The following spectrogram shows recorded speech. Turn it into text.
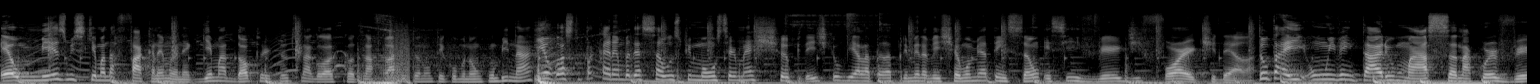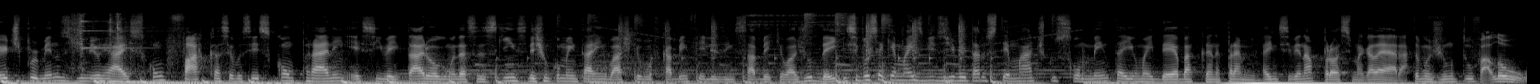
é o mesmo esquema da faca, né, mano? É Gamma Doppler tanto na Glock quanto na faca, então não tem como não combinar. E eu gosto pra caramba dessa USP Monster Mashup, desde que eu vi ela pela primeira vez, chamou minha atenção esse verde forte dela. Então tá aí um inventário massa na cor verde por menos de mil reais com faca. Se vocês comprarem esse inventário ou alguma dessas essas skins, deixa um comentário aí embaixo que eu vou ficar bem feliz em saber que eu ajudei. E se você quer mais vídeos de inventários temáticos, comenta aí uma ideia bacana pra mim. A gente se vê na próxima, galera. Tamo junto, falou!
